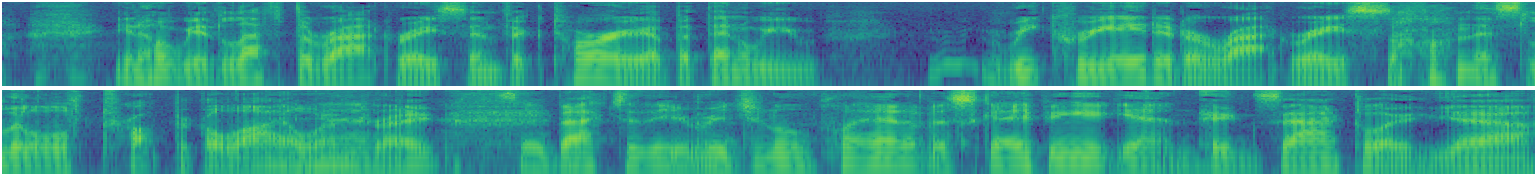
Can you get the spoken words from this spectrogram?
you know, we had left the rat race in Victoria, but then we recreated a rat race on this little tropical island, Yeah. right? So back to the original plan of escaping again. Exactly. Yeah.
